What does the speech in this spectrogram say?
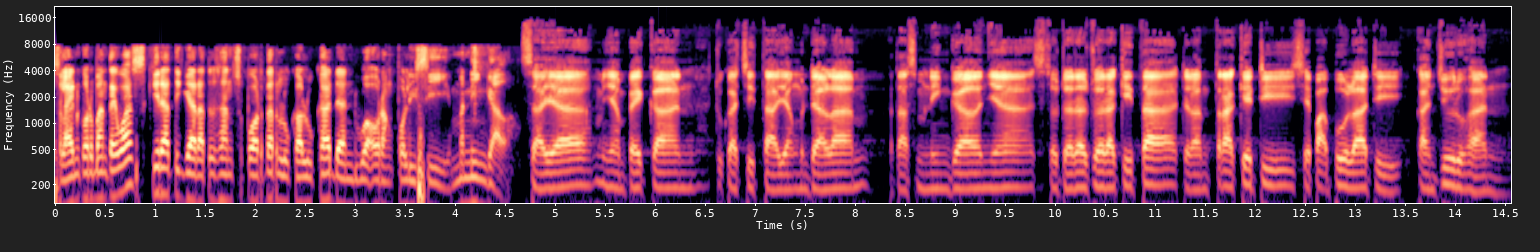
Selain korban tewas, kira 300-an supporter luka-luka dan dua orang polisi meninggal. Saya menyampaikan duka cita yang mendalam atas meninggalnya saudara-saudara kita dalam tragedi sepak bola di Kanjuruhan,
